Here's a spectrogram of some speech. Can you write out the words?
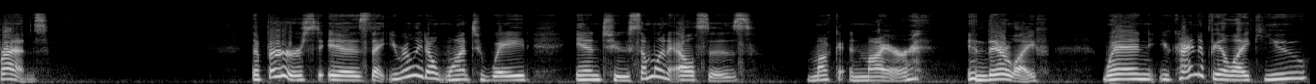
friends. The first is that you really don't want to wade into someone else's muck and mire in their life when you kind of feel like you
